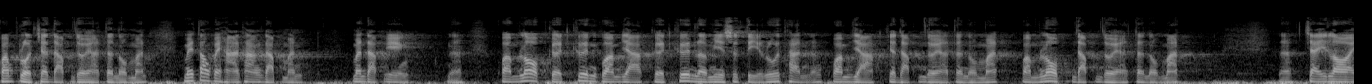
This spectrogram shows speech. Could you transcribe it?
ความโกรธจะดับโดยอัตโนมัติ ไม่ต้องไปหาทางดับมัน มันดับเองนะความโลภเกิดขึ้น ความอยากเกิดขึ้น เรามีสติรู้ทันนะความอยากจะดับโดยอัตโนมัติ ความโลภดับโดยอัตโนมัตินะใจลอย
